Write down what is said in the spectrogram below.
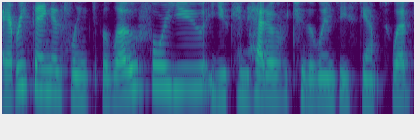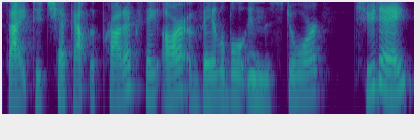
everything is linked below for you. You can head over to the Whimsy Stamps website to check out the products. They are available in the store today.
